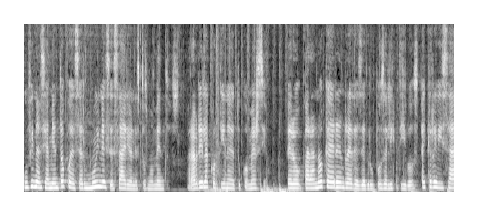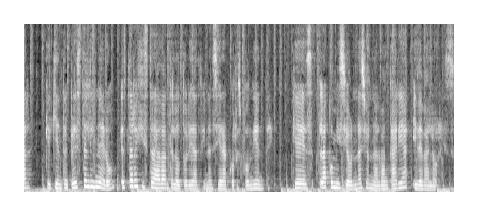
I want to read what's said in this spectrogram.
Un financiamiento puede ser muy necesario en estos momentos para abrir la cortina de tu comercio, pero para no caer en redes de grupos delictivos hay que revisar que quien te preste el dinero esté registrado ante la autoridad financiera correspondiente, que es la Comisión Nacional Bancaria y de Valores.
